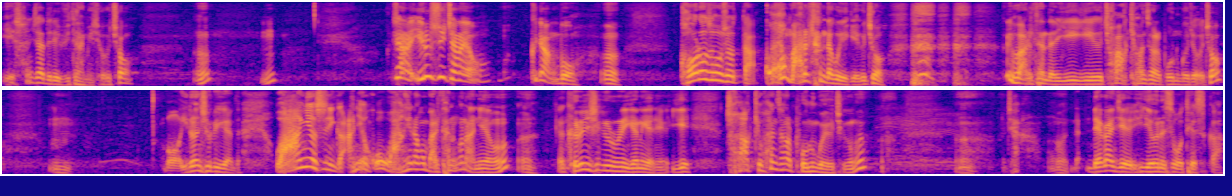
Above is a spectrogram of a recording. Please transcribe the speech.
이 선자들의 위대함이죠. 그렇죠? 어? 응? 자, 이럴 수 있잖아요. 그냥 뭐 어. 걸어서 오셨다. 꼭 말을 탄다고 얘기해. 그렇죠? 말을 탄다. 이게 정확히 환상을 보는 거죠, 그렇죠? 음. 뭐 이런 식으로 얘기한다. 왕이었으니까 아니요, 꼭 왕이라고 말 타는 건 아니에요. 어. 그런 식으로 얘기하는 게 아니에요. 이게 정확히 환상을 보는 거예요, 지금은. 어. 어. 자, 어, 내가 이제 예언해서 어떻게 했을까?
